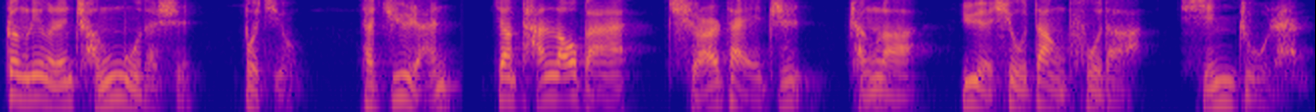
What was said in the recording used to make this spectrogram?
更令人瞠目的是，不久他居然将谭老板取而代之，成了越秀当铺的新主人。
